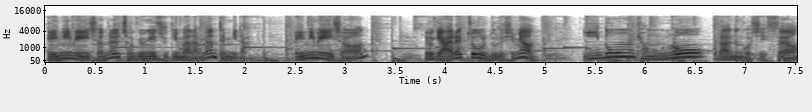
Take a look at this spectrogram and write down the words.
애니메이션을 적용해 주기만 하면 됩니다. 애니메이션 여기 아래쪽을 누르시면 이동 경로라는 것이 있어요.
